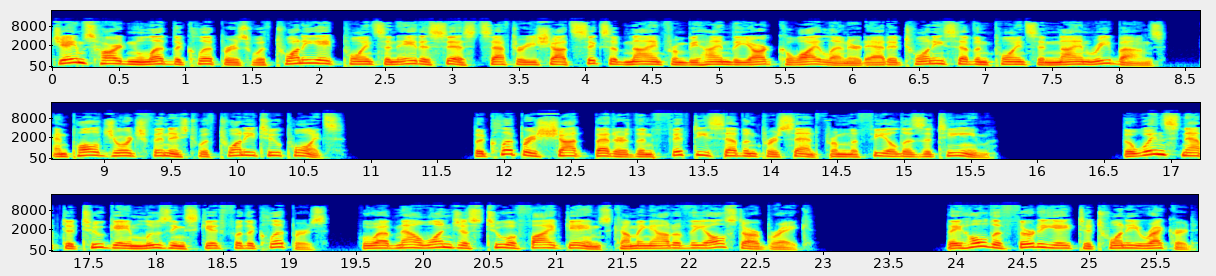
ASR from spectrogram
James Harden led the Clippers with 28 points and 8 assists after he shot 6 of 9 from behind the arc. Kawhi Leonard added 27 points and 9 rebounds, and Paul George finished with 22 points. The Clippers shot better than 57% from the field as a team. The win snapped a two game losing skid for the Clippers, who have now won just two of five games coming out of the All Star break. They hold a 38 20 record,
